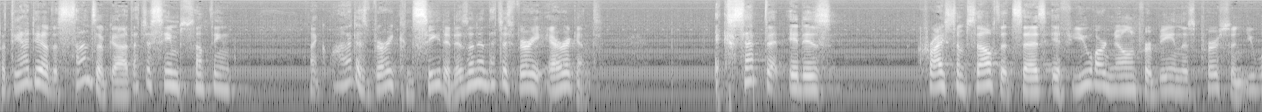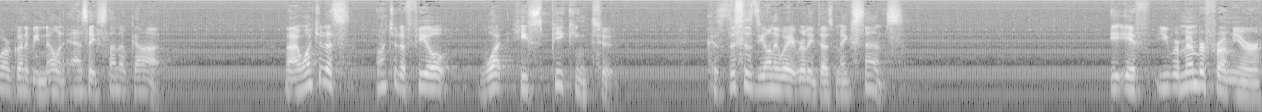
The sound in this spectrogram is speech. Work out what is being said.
But the idea of the sons of God, that just seems something like, wow, that is very conceited, isn't it? That's just very arrogant. Except that it is Christ himself that says, if you are known for being this person, you are going to be known as a son of God. Now, I want you to, I want you to feel what he's speaking to, because this is the only way it really does make sense. If you remember from your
